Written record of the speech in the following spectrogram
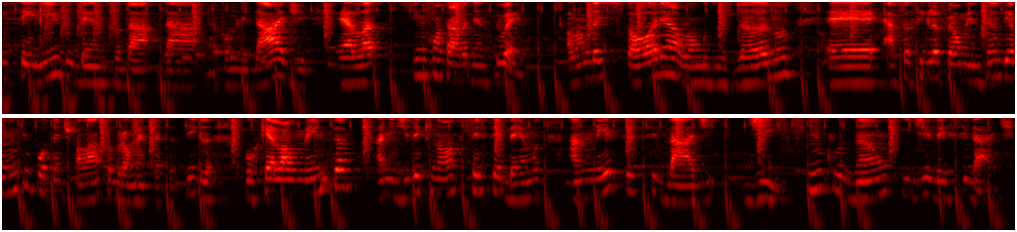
inserido dentro da, da, da comunidade, ela se encontrava dentro do S. Ao longo da história, ao longo dos anos, é, essa sigla foi aumentando e é muito importante falar sobre o aumento dessa sigla, porque ela aumenta à medida que nós percebemos a necessidade de inclusão e diversidade.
